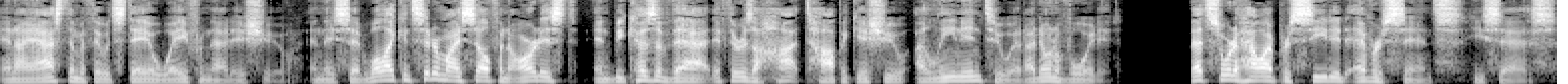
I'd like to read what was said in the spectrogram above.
and I asked them if they would stay away from that issue. And they said, Well, I consider myself an artist, and because of that, if there is a hot topic issue, I lean into it, I don't avoid it. That's sort of how I proceeded ever since, he says.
